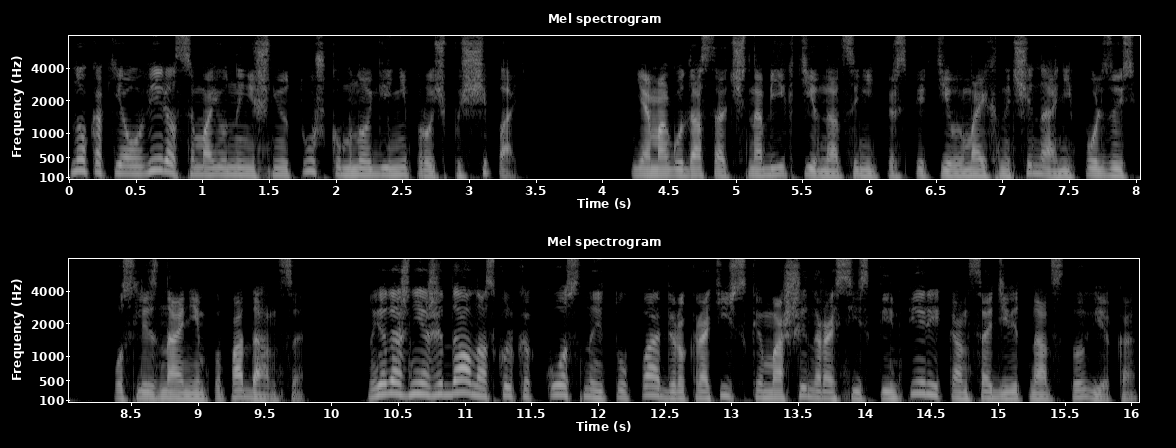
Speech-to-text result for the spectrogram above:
но, как я уверился, мою нынешнюю тушку многие не прочь пощипать. Я могу достаточно объективно оценить перспективы моих начинаний, пользуясь послезнанием попаданца – но я даже не ожидал, насколько костная и тупа бюрократическая машина Российской империи конца XIX века.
